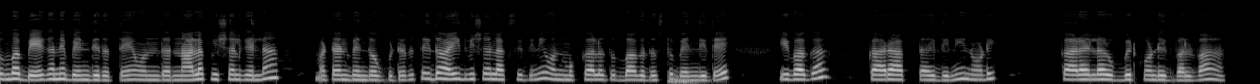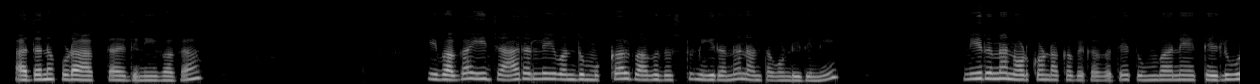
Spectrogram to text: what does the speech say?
ತುಂಬ ಬೇಗನೆ ಬೆಂದಿರುತ್ತೆ. ಒಂದು ನಾಲ್ಕು ವಿಷಲ್ಗೆಲ್ಲ ಮಟನ್ ಬೆಂದೋಗ್ಬಿಟ್ಟಿರುತ್ತೆ. ಇದು ಐದು ವಿಷಲ್ ಹಾಕ್ಸಿದ್ದೀನಿ. ಒಂದು ಮುಕ್ಕಾಲು ಭಾಗದಷ್ಟು ಬೆಂದಿದೆ. ಇವಾಗ ಖಾರ ಹಾಕ್ತಾಯಿದ್ದೀನಿ ನೋಡಿ, ಖಾರ ಎಲ್ಲ ರುಬ್ಬಿಟ್ಕೊಂಡಿದ್ವಲ್ವ? ಅದನ್ನು ಕೂಡ ಹಾಕ್ತಾಯಿದ್ದೀನಿ ಇವಾಗ. ಇವಾಗ ಈ ಜಾರಲ್ಲಿ ಒಂದು ಮುಕ್ಕಾಲು ಭಾಗದಷ್ಟು ನೀರನ್ನು ನಾನು ತಗೊಂಡಿದ್ದೀನಿ. ನೀರನ್ನು ನೋಡ್ಕೊಂಡು ಹಾಕಬೇಕಾಗುತ್ತೆ. ತುಂಬಾ ತೆಳುವು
